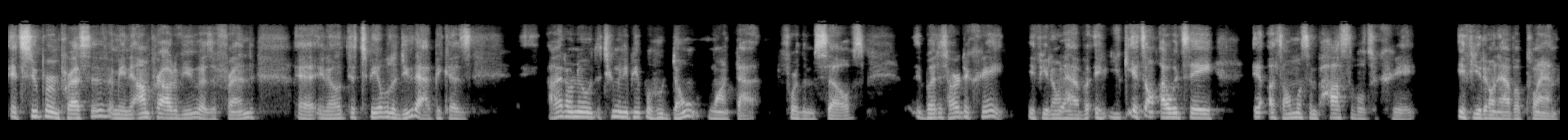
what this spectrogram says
It's super impressive. I mean, I'm proud of you as a friend, uh, you know, to, to be able to do that because I don't know too many people who don't want that for themselves, but it's hard to create if you don't Yeah. have, if you, it's, I would say it's almost impossible to create if you don't have a plan,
